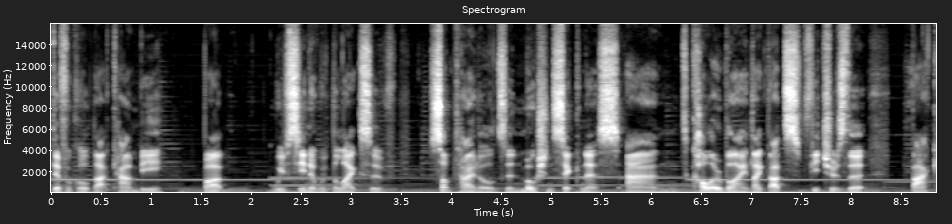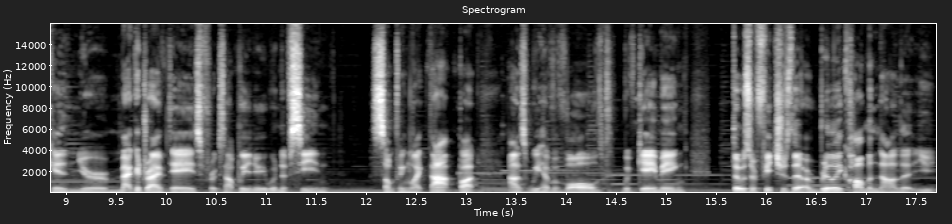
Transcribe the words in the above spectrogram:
difficult that can be. But we've seen it with the likes of subtitles and motion sickness and colorblind. Like, that's features that back in your Mega Drive days, for example, you know, you wouldn't have seen something like that. But as we have evolved with gaming, those are features that are really common now that you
